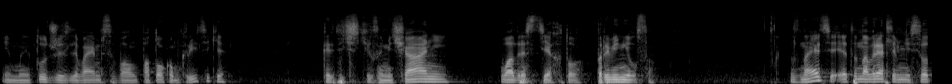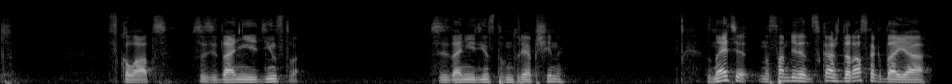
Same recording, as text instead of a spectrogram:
и мы тут же изливаемся потоком критики, критических замечаний в адрес тех, кто провинился. Знаете, это навряд ли внесет вклад в созидание единства, созидание единства внутри общины. Знаете, на самом деле, с каждый раз, когда я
